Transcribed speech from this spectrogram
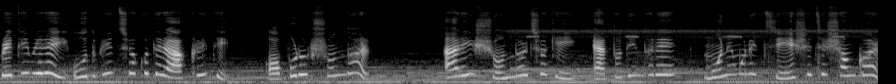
পৃথিবীর এই উদ্ভিদ জগতের আকৃতি অপরূপ সুন্দর। আর এই সৌন্দর্যকেই এতদিন ধরে মনে মনে চেয়ে এসেছে শঙ্কর।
